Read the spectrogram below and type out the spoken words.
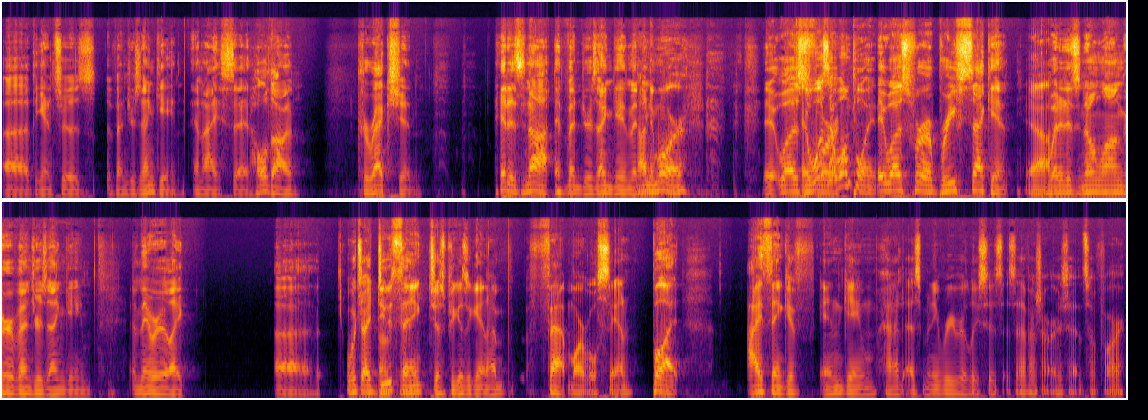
uh, the answer is Avengers Endgame, and I said, "Hold on, correction, it is not Avengers Endgame anymore." Not anymore. It was. It was at one point. It was for a brief second. Yeah. But it is no longer Avengers Endgame, and they were like, Which I do think, just because again, I'm a fat Marvel stan, but I think if Endgame had as many re-releases as Avatar has had so far,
